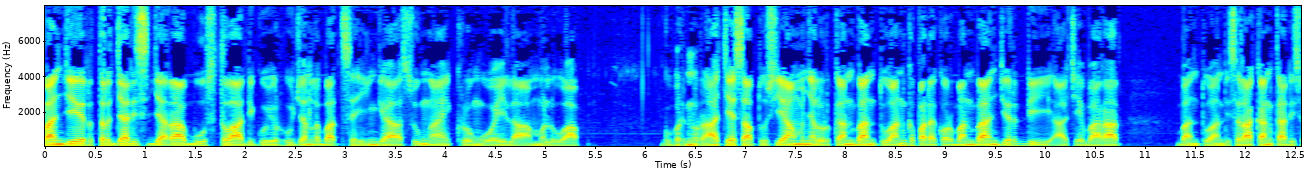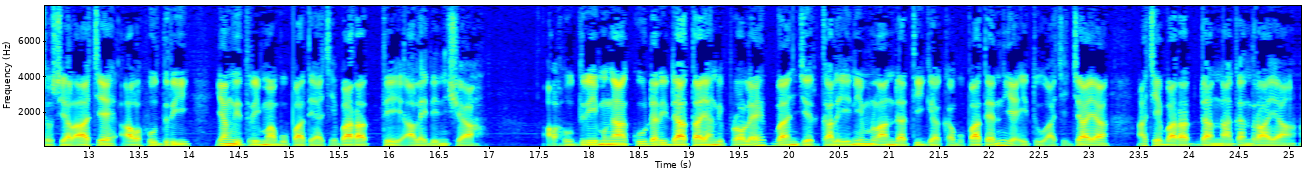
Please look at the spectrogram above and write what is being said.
Banjir terjadi sejak Rabu setelah diguyur hujan lebat sehingga sungai Krung Woila meluap. Gubernur Aceh Sabtu siang menyalurkan bantuan kepada korban banjir di Aceh Barat. Bantuan diserahkan Kadis Sosial Aceh Al-Hudri yang diterima Bupati Aceh Barat T. Aledin Syah. Al-Hudri mengaku dari data yang diperoleh, banjir kali ini melanda tiga kabupaten yaitu Aceh Jaya, Aceh Barat, dan Nagan Raya.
